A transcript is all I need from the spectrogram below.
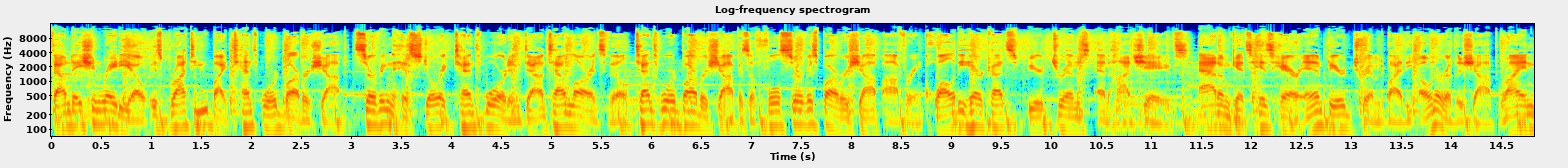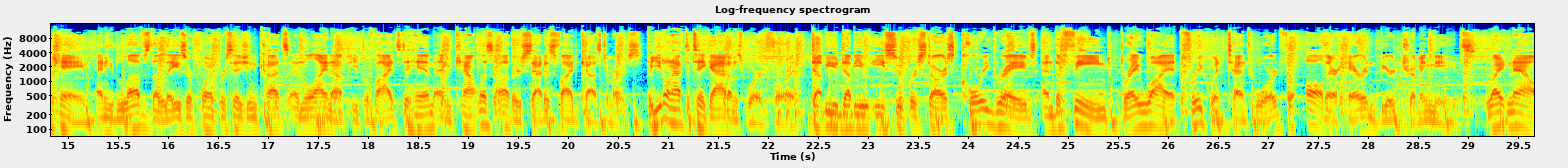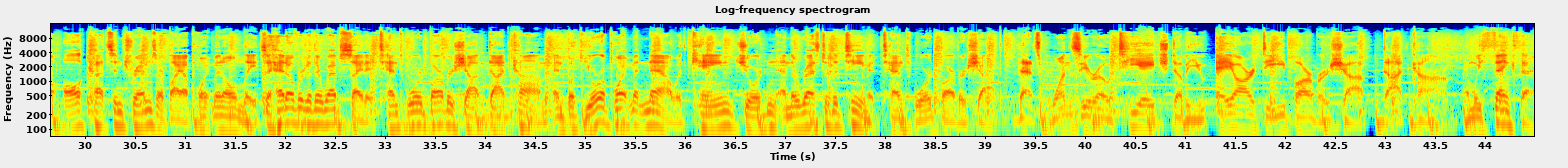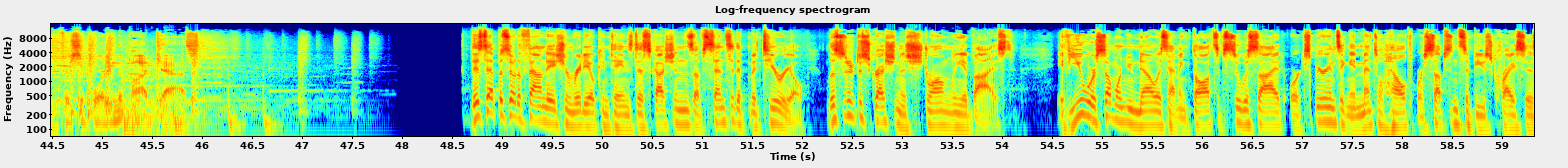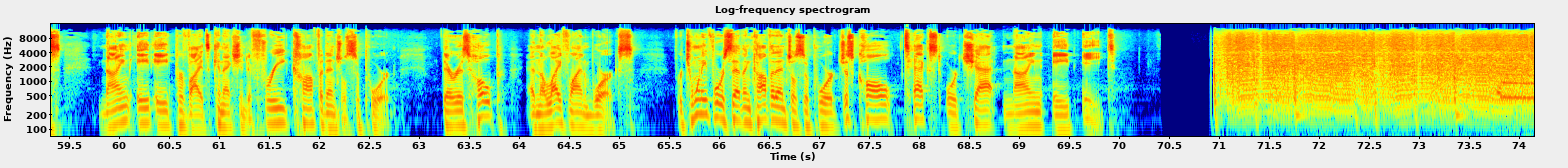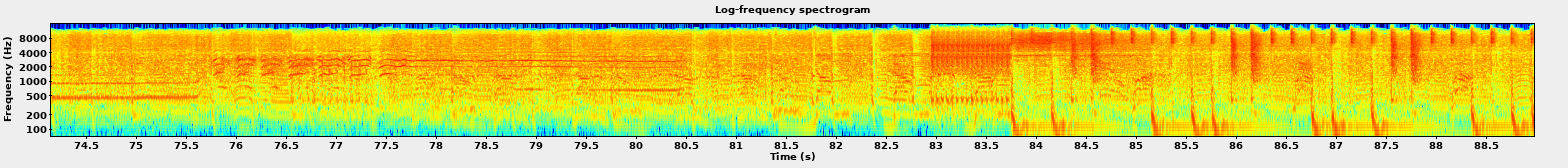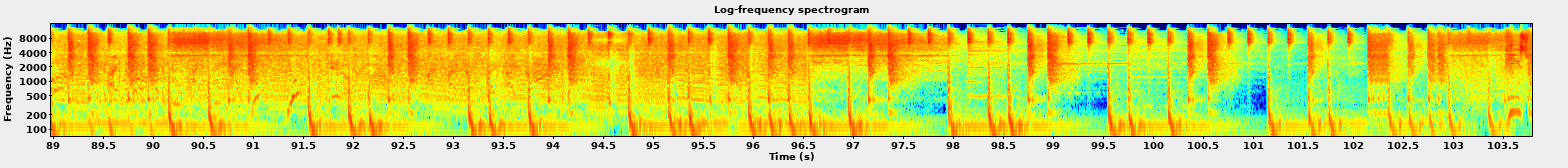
Foundation Radio is brought to you by 10th Ward Barbershop. Serving the historic 10th Ward in downtown Lawrenceville, 10th Ward Barbershop is a full service barbershop offering quality haircuts, beard trims, and hot shaves. Adam gets his hair and beard trimmed by the owner of the shop, Ryan Kane, and he loves the laser point precision cuts and lineup he provides to him and countless other satisfied customers. But you don't have to take Adam's word for it. WWE superstars Corey Graves and The Fiend, Bray Wyatt, frequent 10th Ward for all their hair and beard trimming needs. Right now, all cuts and trims are by appointment only. So head over to their website at 10thwardbarbershop.com and book your appointment now with Kane, Jordan, and the rest of the team at 10th Ward Barbershop. That's 10THWARD barbershop.com. And we thank them for supporting the podcast. This episode of Foundation Radio contains discussions of sensitive material. Listener discretion is strongly advised. If you or someone you know is having thoughts of suicide or experiencing a mental health or substance abuse crisis, 988 provides connection to free, confidential support. There is hope, and the Lifeline works. For 24 7 confidential support, just call, text, or chat 988.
